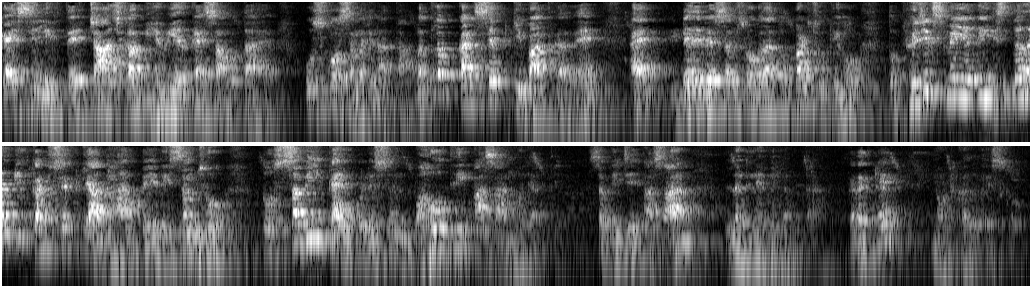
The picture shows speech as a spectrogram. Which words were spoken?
कैसे लिखते हैं चार्ज का बिहेवियर कैसा होता है, उसको समझना था। मतलब कंसेप्ट की बात कर रहे हैं डेरिवेशन वगैरह तो पढ़ चुके हो। तो फिजिक्स में यदि इस तरह के कंसेप्ट के आधार पर यदि समझो तो सभी कैलकुलेशन बहुत ही आसान हो जाते हैं। सभी चीज़ आसान लगने भी लगता है। करेक्ट है? नोट कर लो इसको।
